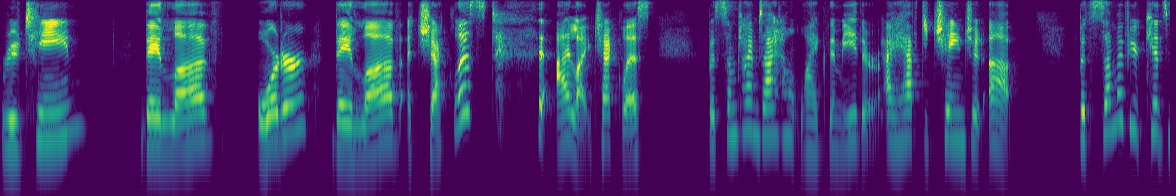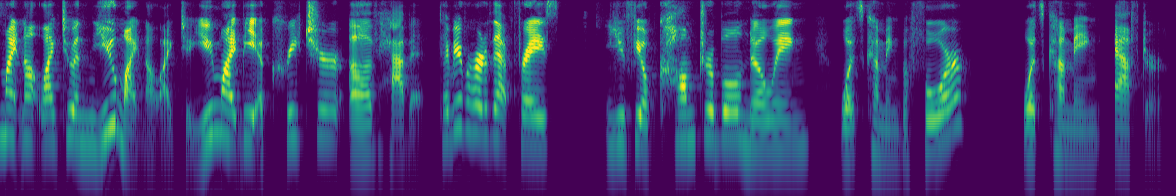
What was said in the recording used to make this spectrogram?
routine, they love order, they love a checklist. I like checklists, but sometimes I don't like them either. I have to change it up but some of your kids might not like to, and you might not like to. You might be a creature of habit. Have you ever heard of that phrase? You feel comfortable knowing what's coming before, what's coming after,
